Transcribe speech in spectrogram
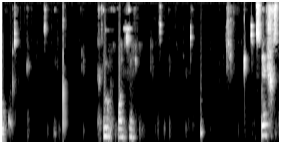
Ooh. Six.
